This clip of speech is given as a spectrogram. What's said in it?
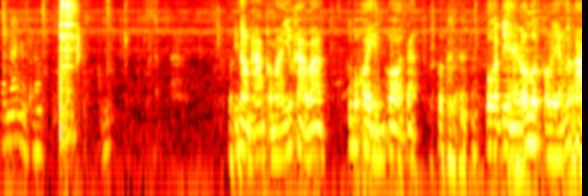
ทำงานอย่างกันพี่น้องถามเขามาอยู่ค่ะว่า คือบ่ค่อยเห็นพ่อซะ ปกติให้เราลดเขาวแรงแล้วค่ะ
